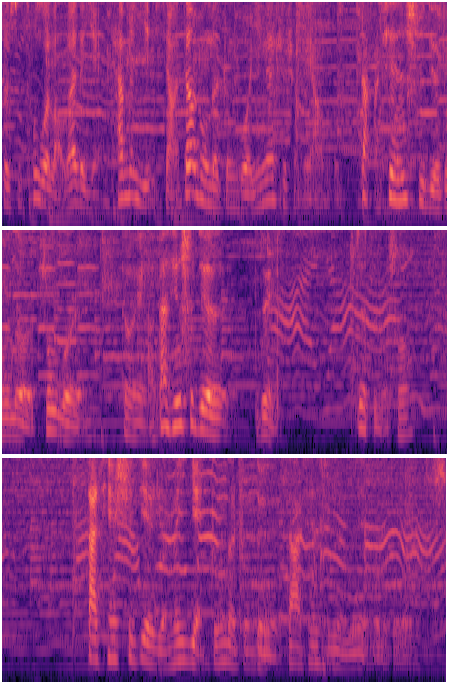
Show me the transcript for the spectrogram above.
就是透过老外的眼，他们也想象中的中国应该是什么样子。大千世界中的中国人对啊，大千世界不对，这怎么说？大千世界人们眼中的中国。对，大千世界人们眼中的中国人。是。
